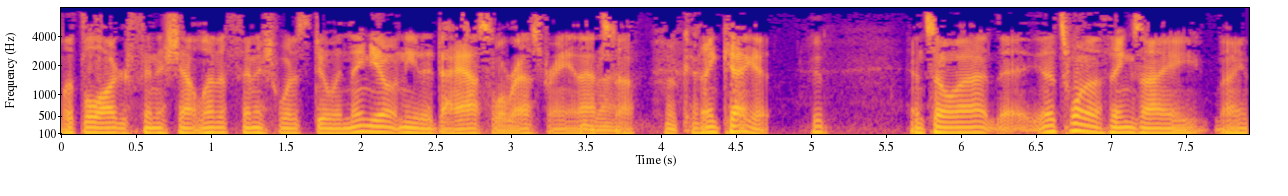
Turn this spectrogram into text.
Let the lager finish out. Let it finish what it's doing. Then you don't need a diacetyl rest or any of that Right. stuff. Okay. Then keg it. And so uh, that's one of the things I, I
